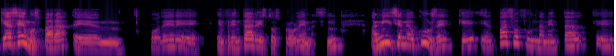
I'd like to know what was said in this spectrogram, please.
¿Qué hacemos para em, poder eh, enfrentar estos problemas? A mí se me ocurre que el paso fundamental eh,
